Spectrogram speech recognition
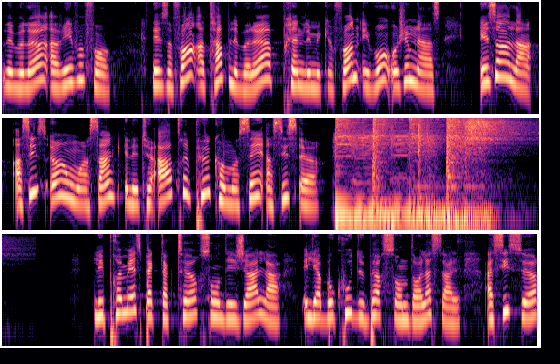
le voleur arrive au fond. Les enfants attrapent le voleur, prennent le microphone et vont au gymnase. Ils sont là à 6 heures moins 5 et le théâtre peut commencer à 6 heures. Les premiers spectateurs sont déjà là. Il y a beaucoup de personnes dans la salle. À 6 heures,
